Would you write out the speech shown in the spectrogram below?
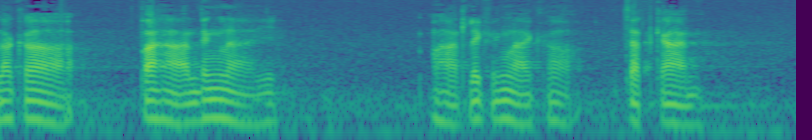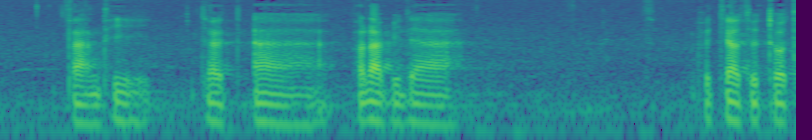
แล้วก็ประหารทั้งหลายมหาดเล็กทั้งหลายก็จัดการตามที่เจะพระราบิดา พระเจ้าจุโธต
